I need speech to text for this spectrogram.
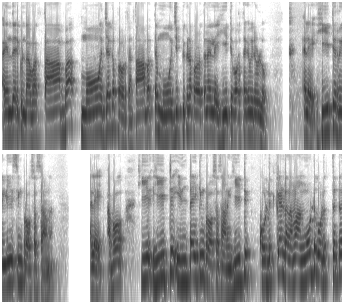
എന്തായിരിക്കും ഉണ്ടാവുക? താപമോചക പ്രവർത്തനം. താപത്തെ മോചിപ്പിക്കുന്ന പ്രവർത്തനം അല്ലേ? ഹീറ്റ് പുറത്തേക്ക് വരുള്ളൂ. അല്ലേ? ഹീറ്റ് റിലീസിങ് പ്രോസസ്സാണ് അല്ലേ? അപ്പോൾ ഹീറ്റ് ഇൻടേക്കിംഗ് പ്രോസസ്സാണ് ഹീറ്റ് കൊടുക്കേണ്ട നമ്മൾ അങ്ങോട്ട് കൊടുത്തിട്ട്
